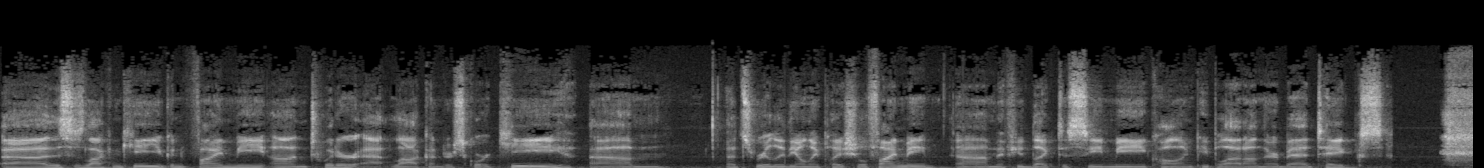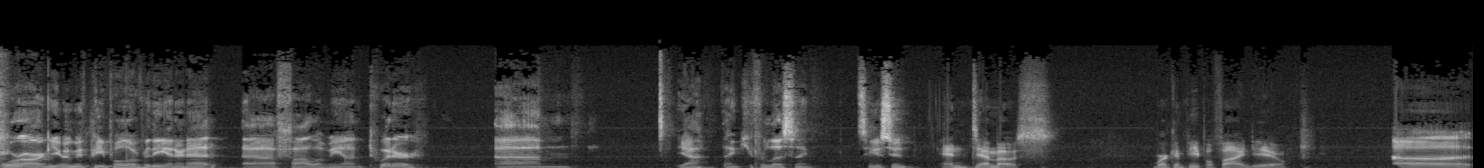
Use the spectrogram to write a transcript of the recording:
Uh, this is Lock and Key. You can find me on Twitter at lock underscore key. Um, that's really the only place you'll find me. Um, if you'd like to see me calling people out on their bad takes or arguing with people over the internet, uh, follow me on Twitter. Um, yeah, thank you for listening. See you soon. And Demos. Where can people find you? Uh,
